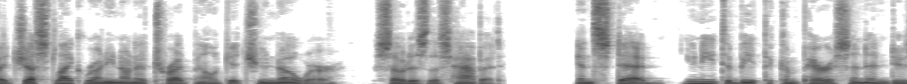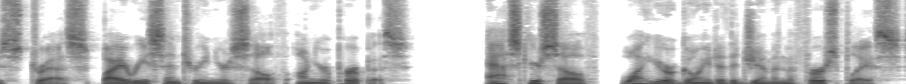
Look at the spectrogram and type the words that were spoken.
But just like running on a treadmill gets you nowhere, so does this habit. Instead, you need to beat the comparison induced stress by recentering yourself on your purpose. Ask yourself why you are going to the gym in the first place.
